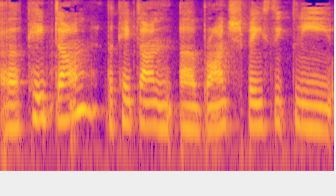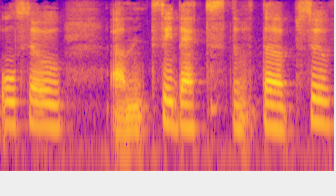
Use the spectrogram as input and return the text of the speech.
uh, Cape Town, the Cape Town uh, branch basically also um, said that the the,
